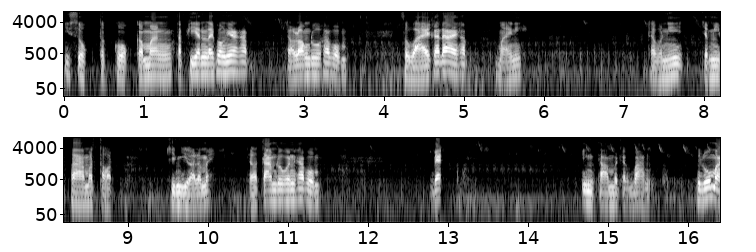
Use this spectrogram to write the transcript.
ยี่สกตะโกกกระมังตะเพียนอะไรพวกนี้ครับเดี๋ยวลองดูครับผม สวายก็ได้ครับ หมายนี้ แต่วันนี้จะมีปลามาตอดกินเหยื่อแล้วไหมเดี๋ยวตามดูกันครับผม แบ็ค วิ่งตามมาจากบ้าน ไม่รู้มา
